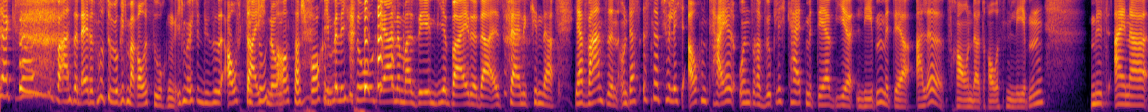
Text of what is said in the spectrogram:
Ja, krass. Wahnsinn. Ey, das musst du wirklich mal raussuchen. Ich möchte diese Aufzeichnung. Raus, versprochen. Die will ich so gerne mal sehen, wir beide da als kleine Kinder. Ja, Wahnsinn. Und das ist natürlich auch ein Teil unserer Wirklichkeit, mit der wir leben, mit der alle Frauen da draußen leben. Mit einer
